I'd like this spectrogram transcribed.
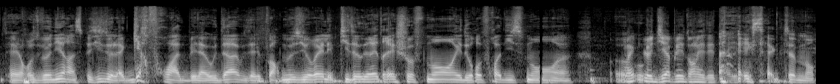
Vous allez redevenir un spécialiste de la guerre froide, Benahouda. Vous allez pouvoir mesurer les petits degrés de réchauffement et de refroidissement. Oui, le diable est dans les détails. Exactement.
